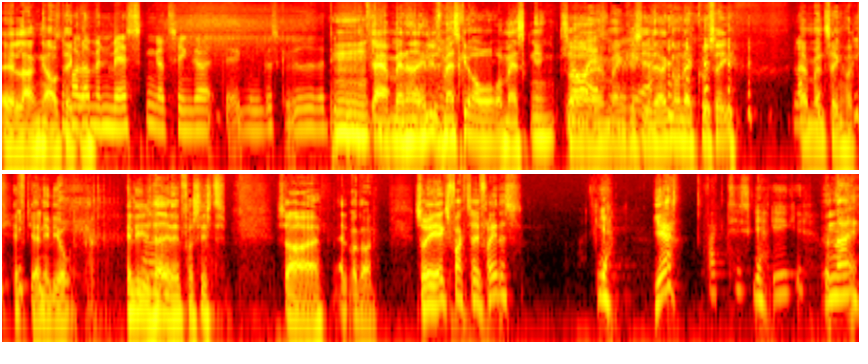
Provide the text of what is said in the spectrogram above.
lange Så holder afdækning. man masken og tænker, det er ikke nogen, der skal vide, hvad det Mm, ja, man havde heldigvis maske over masken, ikke? Så Nå, ja, øh, man kan sige, at der er ikke nogen, der kunne se, at man tænkte, hold kæft, jeg er en idiot. Heldigvis havde jeg det for sidst. Så øh, alt var godt. Så i X-Factor i fredags? Ja. Ja? Faktisk ja. ikke. Nej.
